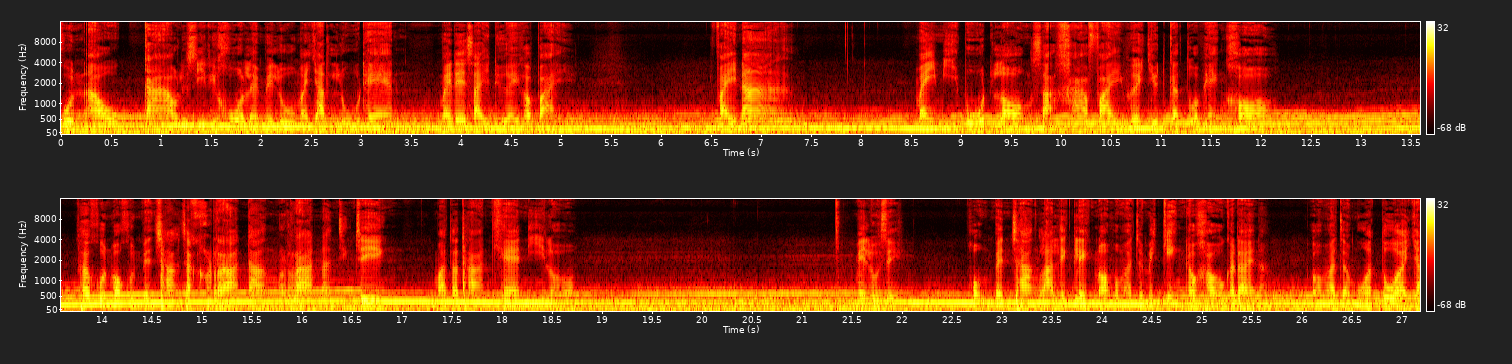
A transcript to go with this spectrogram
คุณเอากาวหรือซิลิโคนอะไรไม่รู้มายัดรูแทน ไม่ได้ใส่เดือยเข้าไป ไฟหน้า ไม่มีบูทรองสาขาไฟเพื่อยึดกับตัวแผงคอ ถ้าคุณบอกคุณเป็นช่างจากร้านดังร้านนั้นจริง ๆ มาตรฐานแค่นี้หรอ ไม่รู้สิ ผมเป็นช่างร้านเล็ก ๆ เนาะผมอาจจะไม่เก่งเท่าเขาก็ได้นะผมอาจจะมั่วตัวย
